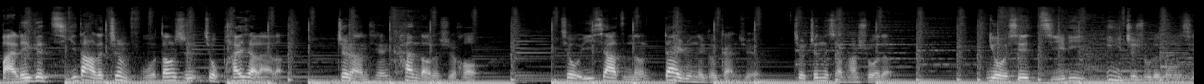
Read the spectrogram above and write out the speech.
摆了一个极大的阵符，当时就拍下来了。这两天看到的时候。就一下子能带入那个感觉，就真的像他说的，有些极力抑制住的东西，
